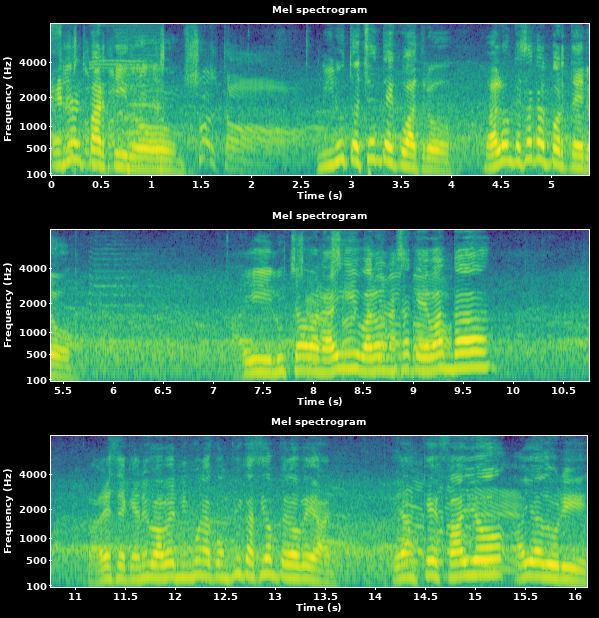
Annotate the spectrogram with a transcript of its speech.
en el partido. Minuto 84. Balón que saca el portero. Ahí luchaban ahí, balón a saque de banda. Parece que no iba a haber ninguna complicación, pero vean. Vean qué fallo. Ahí a Duri.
